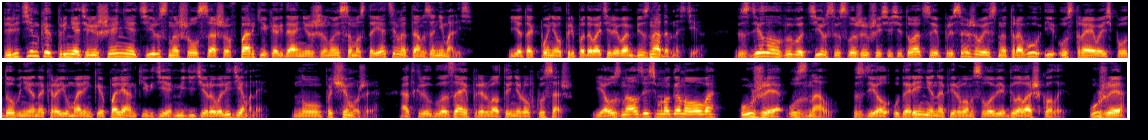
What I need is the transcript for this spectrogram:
Перед тем, как принять решение, Тирс нашел Саша в парке, когда они с женой самостоятельно там занимались. Я так понял, преподаватели вам без надобности. Сделал вывод Тирс из сложившейся ситуации, присаживаясь на траву и устраиваясь поудобнее на краю маленькой полянки, где медитировали демоны. «Ну, почему же?» Открыл глаза и прервал тренировку Саш. «Я узнал здесь много нового». «Уже узнал», — сделал ударение на первом слове глава школы. «Уже»,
